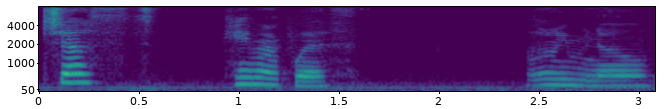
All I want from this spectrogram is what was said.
just came up with, I don't even know,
